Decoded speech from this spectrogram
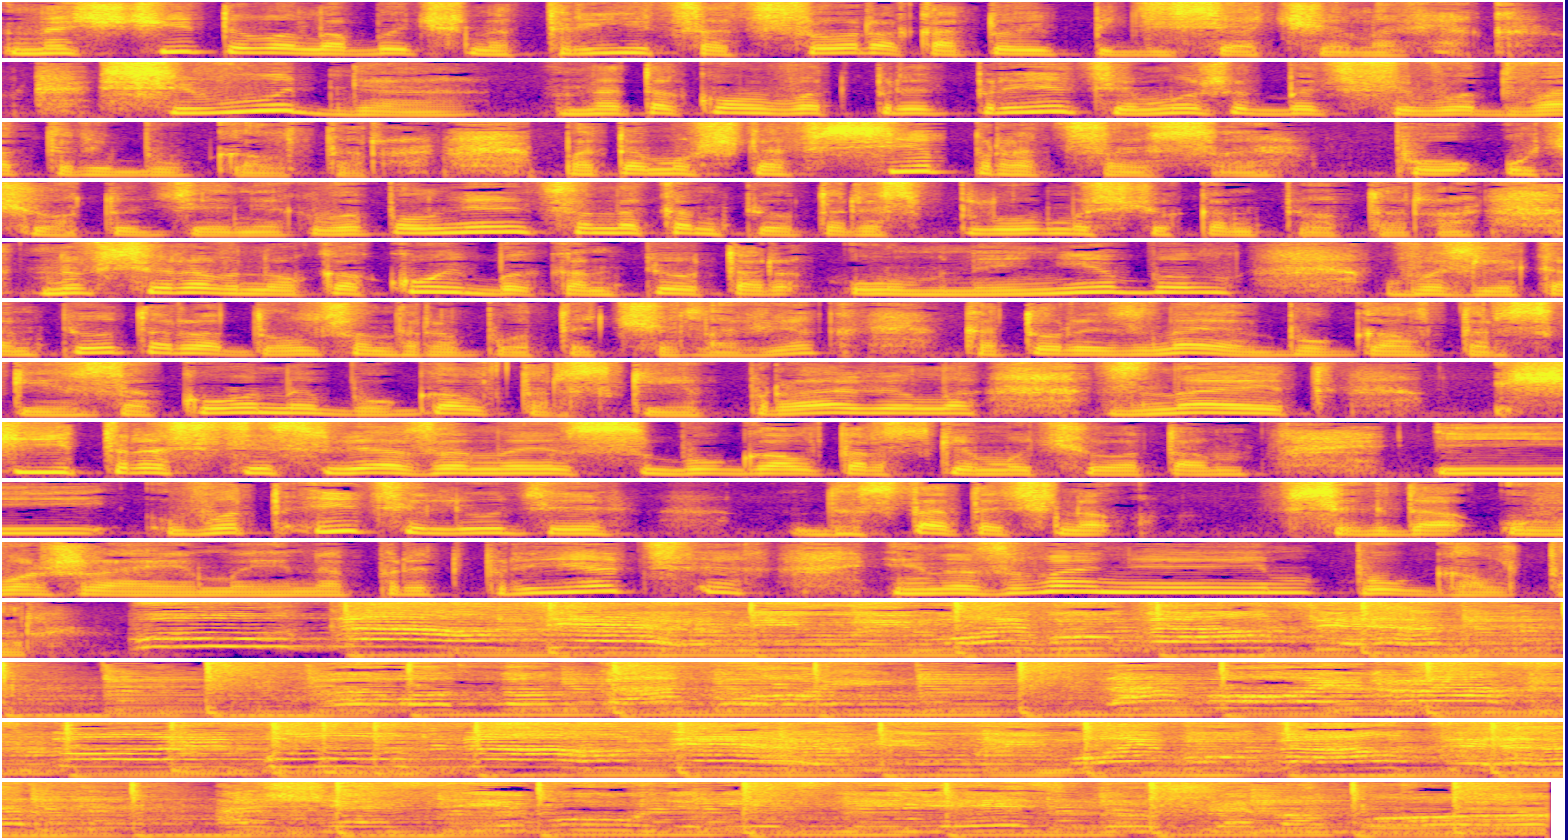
насчитывал обычно 30, 40, а то и 50 человек. Сегодня на таком вот предприятии может быть всего 2-3 бухгалтера, потому что все процессы по учету денег выполняется на компьютере с помощью компьютера. Но все равно, какой бы компьютер умный не был, возле компьютера должен работать человек, который знает бухгалтерские законы, бухгалтерские правила, знает хитрости, связанные с бухгалтерским учетом. И вот эти люди достаточно всегда уважаемые на предприятиях, и название им бухгалтер. amor.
